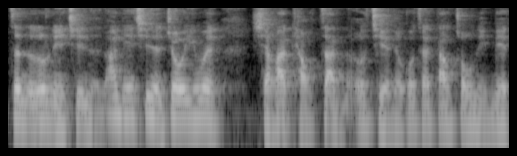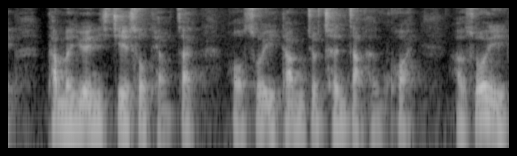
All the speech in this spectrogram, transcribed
真的都年轻人。啊，年轻人就因为想要挑战，而且能够在当中里面，他们愿意接受挑战。哦，所以他们就成长很快，啊，所以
